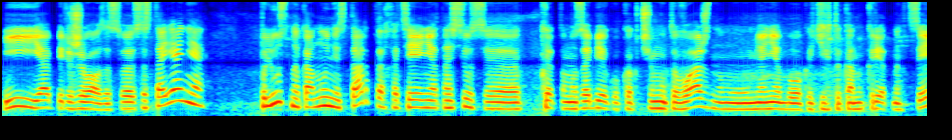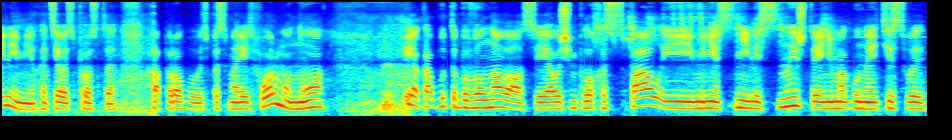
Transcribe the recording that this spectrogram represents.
и я переживал за свое состояние. Плюс накануне старта, хотя я не относился к этому забегу как к чему-то важному, у меня не было каких-то конкретных целей, мне хотелось просто попробовать посмотреть форму, но я как будто бы волновался. Я очень плохо спал, и мне снились сны, что я не могу найти свой,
